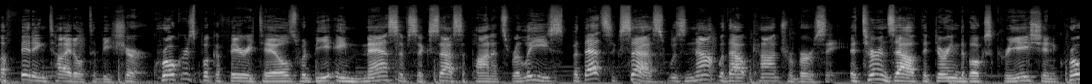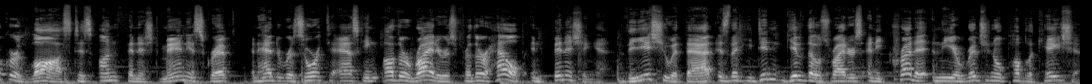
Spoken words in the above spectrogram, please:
a fitting title to be sure. Croker's Book of Fairy Tales would be a massive success upon its release, but that success was not without controversy. It turns out that during the book's creation, Croker lost his unfinished manuscript and had to resort to asking other writers for their help in finishing it. The issue with that is that he didn't give those writers any credit in the original publication.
